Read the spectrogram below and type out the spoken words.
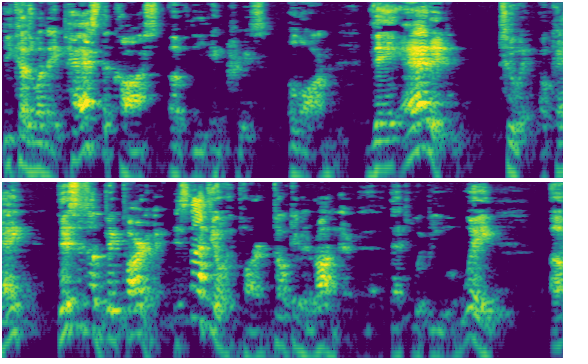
Because when they pass the cost of the increase along, they added to it. Okay, this is a big part of it. It's not the only part. Don't get me wrong. There, that would be way uh,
